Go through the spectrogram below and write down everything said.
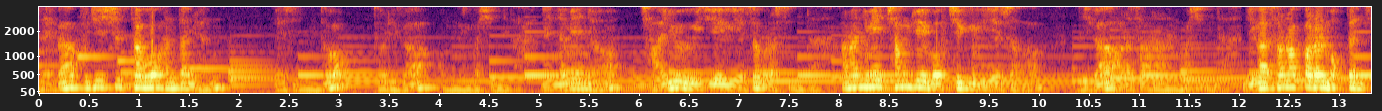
내가 굳이 싫다고 한다면 예수님도 도리가 것입니다. 왜냐면요 자유의지에 의해서 그렇습니다. 하나님이 창조의 법칙에 의해서 네가 알아서 하라는 것입니다. 네가 선악과를 먹든지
